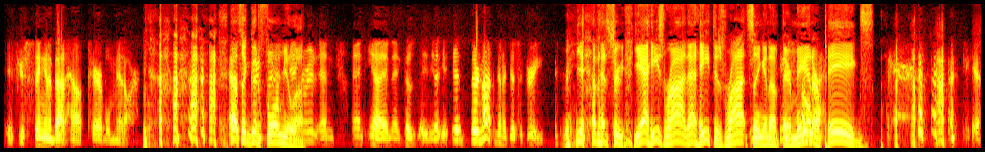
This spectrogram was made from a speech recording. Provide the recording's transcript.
if you're singing about how terrible men are. That's a good Stupid and formula. And and yeah, and because they're not going to disagree. yeah, that's true. Yeah, he's right. That Heath is right singing up there. He's Men so are right. pigs. yes,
